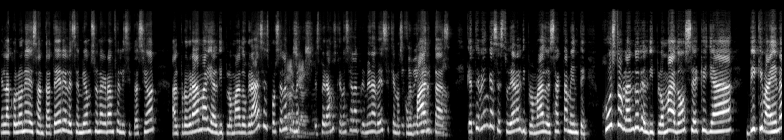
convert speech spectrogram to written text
en la colonia de Santa Tere, les enviamos una gran felicitación al programa y al diplomado. Gracias por ser la primera. Esperamos que no sea la primera vez y que nos Que compartas que te vengas a estudiar el diplomado, exactamente. Justo hablando del diplomado, sé que ya Vicky Baena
